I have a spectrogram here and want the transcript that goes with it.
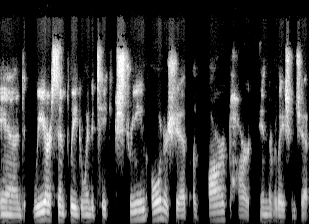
And we are simply going to take extreme ownership of our part in the relationship.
